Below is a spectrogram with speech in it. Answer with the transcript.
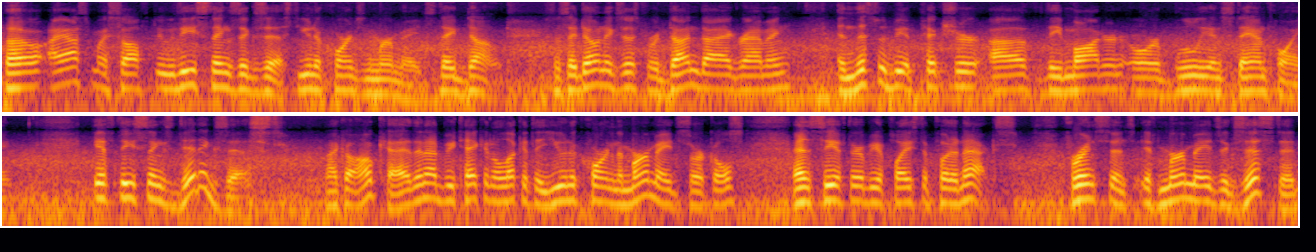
So I ask myself, do these things exist, unicorns and mermaids? They don't. Since they don't exist, we're done diagramming. And this would be a picture of the modern or Boolean standpoint. If these things did exist, I go, okay, then I'd be taking a look at the unicorn and the mermaid circles and see if there'd be a place to put an X. For instance, if mermaids existed,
